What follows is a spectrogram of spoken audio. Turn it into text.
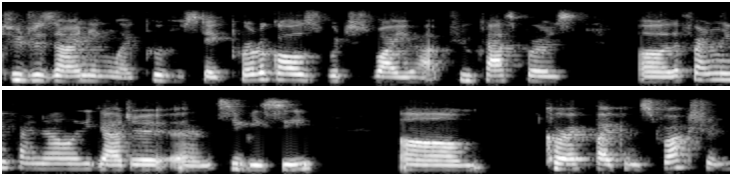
to designing like proof of stake protocols, which is why you have two Caspers, uh, the friendly finality gadget and CBC, um, correct by construction.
